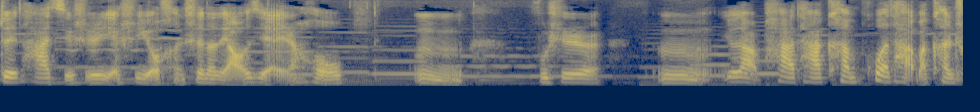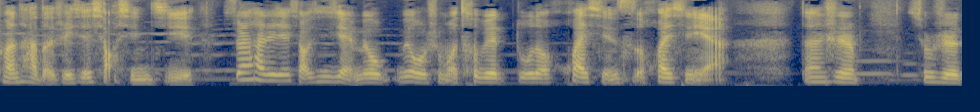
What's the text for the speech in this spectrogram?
对他其实也是有很深的了解，然后嗯，不是。嗯，有点怕他看破他吧，看穿他的这些小心机。虽然他这些小心机也没有没有什么特别多的坏心思、坏心眼，但是就是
